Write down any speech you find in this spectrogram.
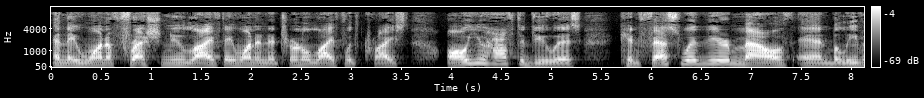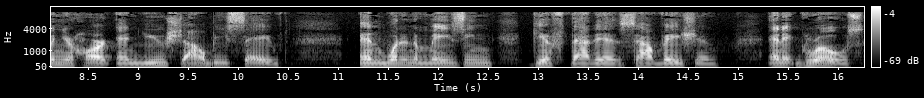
and they want a fresh new life, they want an eternal life with Christ, all you have to do is confess with your mouth and believe in your heart, and you shall be saved. And what an amazing gift that is salvation. And it grows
